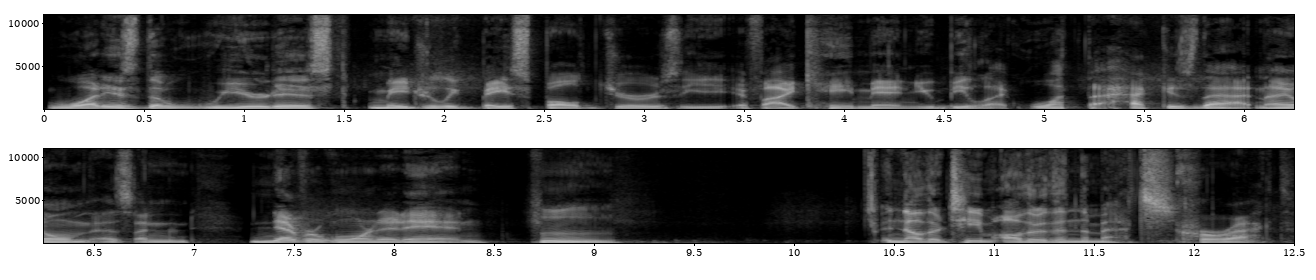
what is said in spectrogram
What is the weirdest Major League Baseball jersey? If I came in, you'd be like, "What the heck is that?" And I own this. I've never worn it in. Hmm. Another team other than the Mets. Correct.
